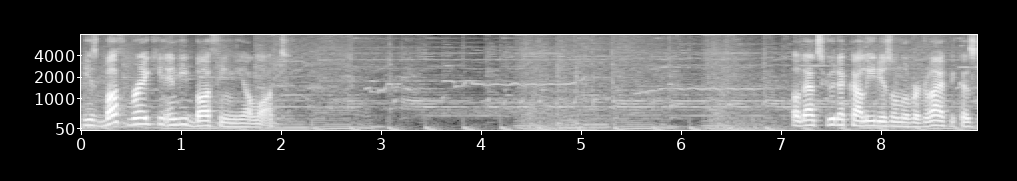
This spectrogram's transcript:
He's buff breaking and debuffing me a lot. Oh, that's good that Khalid is on overdrive because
